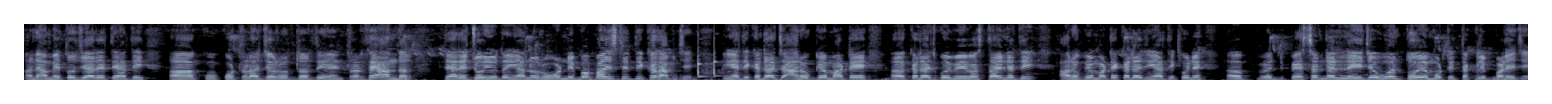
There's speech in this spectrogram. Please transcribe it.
અને અમે તો જ્યારે ત્યાંથી કોટડા જરોદરથી એન્ટર થયા અંદર, ત્યારે જોયું તો અહીંયાનો રોડની પણ પરિસ્થિતિ ખરાબ છે. અહીંયાથી કદાચ આરોગ્ય માટે કદાચ કોઈ વ્યવસ્થાય નથી. આરોગ્ય માટે કદાચ અહીંયાથી કોઈને પેશન્ટને લઈ જવું હોય તો એ મોટી તકલીફ પડે છે.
